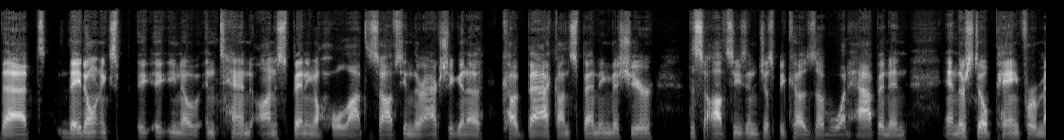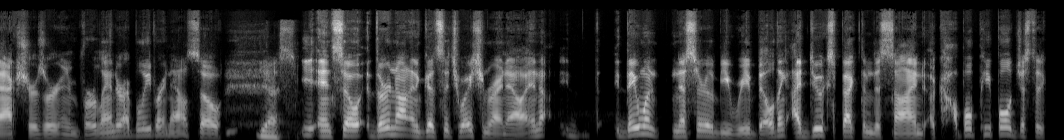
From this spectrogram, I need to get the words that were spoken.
that they don't ex- you know intend on spending a whole lot this offseason. They're actually going to cut back on spending this year this offseason just because of what happened and and they're still paying for Max Scherzer and Verlander, I believe, right now. So Yes. and so they're not in a good situation right now. And uh, they wouldn't necessarily be rebuilding. I do expect them to sign a couple people just to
